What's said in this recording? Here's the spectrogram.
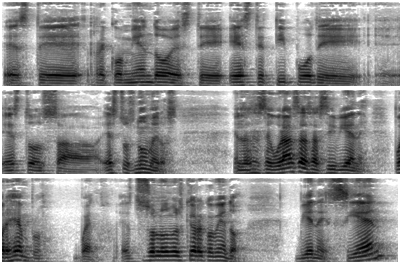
Este, recomiendo este, este tipo de eh, estos, ah, estos números. En las aseguranzas así viene. Por ejemplo, bueno, estos son los números que yo recomiendo. Viene 100,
